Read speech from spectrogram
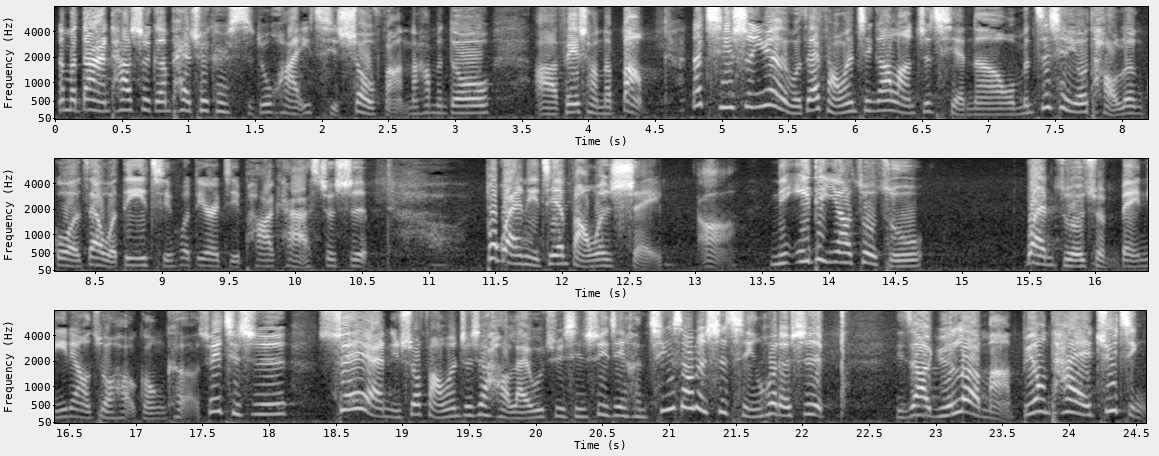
那么，当然他是跟 Patrick 史都华一起受访，那他们都啊非常的棒。那其实因为我在访问金刚狼之前呢，我们之前有讨论过，在我第一。一集或第二集 Podcast，就是不管你今天访问谁啊，你一定要做足万足的准备，你一定要做好功课。所以其实虽然你说访问这些好莱坞巨星是一件很轻松的事情，或者是你知道娱乐嘛，不用太拘谨，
